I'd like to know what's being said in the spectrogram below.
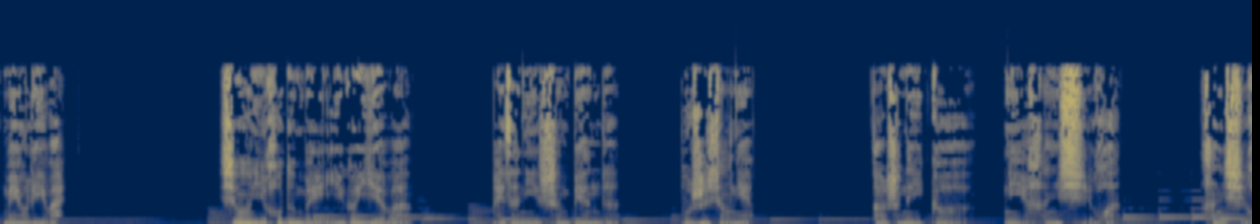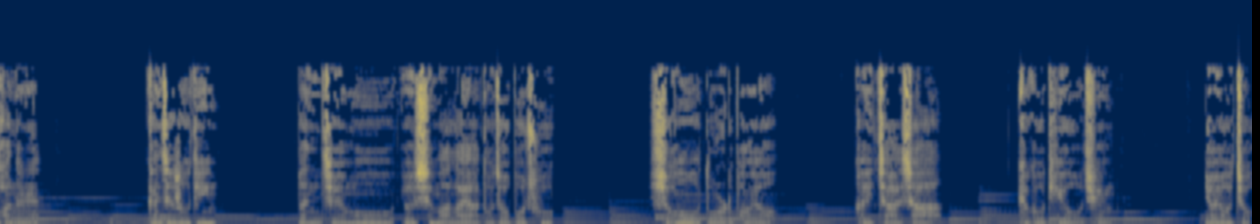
没有例外。希望以后的每一个夜晚，陪在你身边的，不是想念，而是那个你很喜欢、很喜欢的人。感谢收听。本节目由喜马拉雅独家播出，喜欢我读儿的朋友，可以加一下 QQ 听友群幺幺九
